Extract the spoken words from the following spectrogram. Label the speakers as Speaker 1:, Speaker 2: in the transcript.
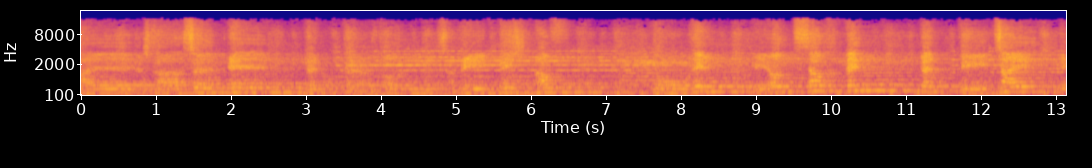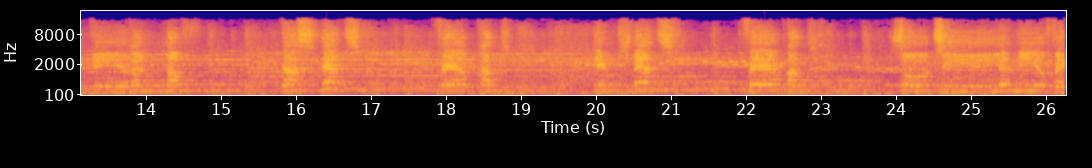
Speaker 1: halben Straßen enden, hört unser Weg nicht auf. Wohin wir uns auch wenden, die Zeit im leeren Lauf. Das Herz verbrannt, im Schmerz verbrannt, so ziehen wir weg.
